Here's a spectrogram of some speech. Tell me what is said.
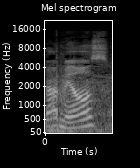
Job, Mills.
